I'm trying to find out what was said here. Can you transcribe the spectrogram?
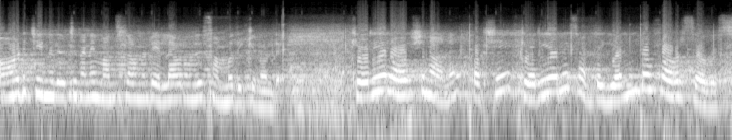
നോഡ് ചെയ്യുന്നത് വെച്ച് തന്നെ മനസ്സിലാവുന്നുണ്ട് എല്ലാവരും അതിൽ സമ്മതിക്കുന്നുണ്ട്. കരിയർ ഓപ്ഷനാണ് പക്ഷേ career is at the end of our service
